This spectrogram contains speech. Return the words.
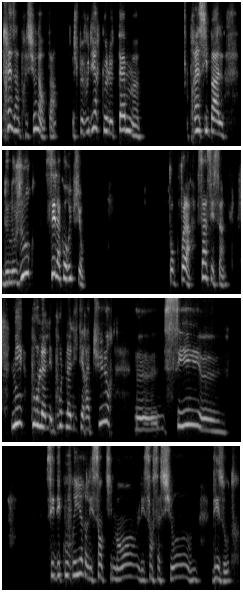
très impressionnante. Hein. Je peux vous dire que le thème principal de nos jours, c'est la corruption. Donc voilà, ça c'est simple. Mais pour la, littérature, euh, euh, c'est découvrir les sentiments, les sensations euh, des autres.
